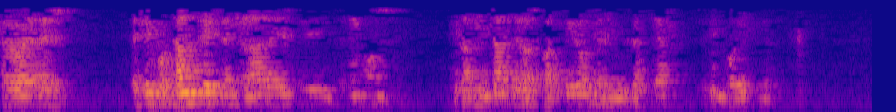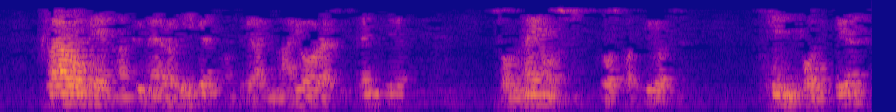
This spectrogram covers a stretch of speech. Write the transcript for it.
pero es, importante señalar que tenemos la mitad de los partidos de la democracia sin policías. Claro que en la primera liga, donde hay mayor asistencia, son menos los partidos sin policías,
